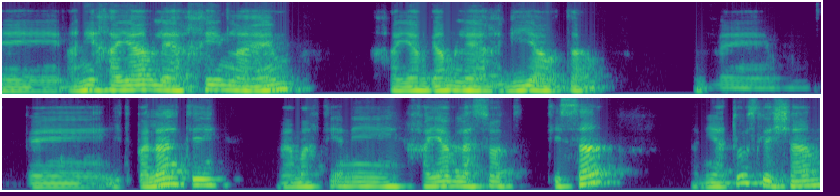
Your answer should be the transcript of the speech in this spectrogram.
אה, אני חייב להכין להם, חייב גם להרגיע אותם. ו... והתפללתי ואמרתי, אני חייב לעשות טיסה, אני אטוס לשם,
